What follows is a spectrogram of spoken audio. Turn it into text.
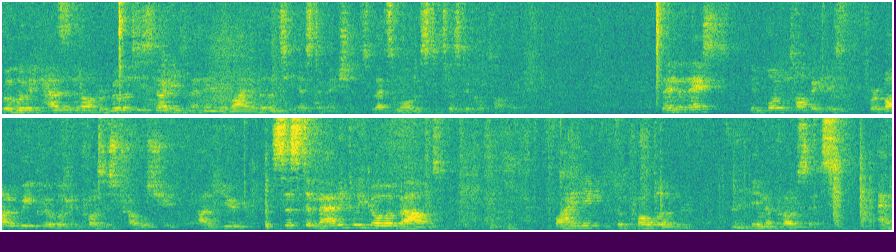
We'll look at hazard and operability studies and then reliability estimation. So that's more the statistical topic. Then the next important topic is, for about a week, we'll look at process troubleshooting. How do you systematically go about finding the problem in a process? And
